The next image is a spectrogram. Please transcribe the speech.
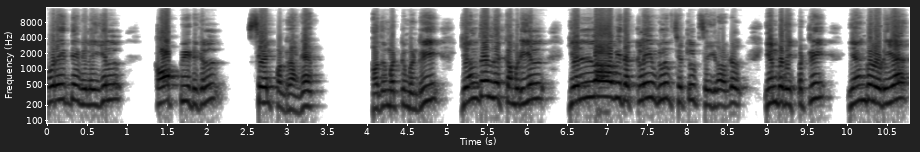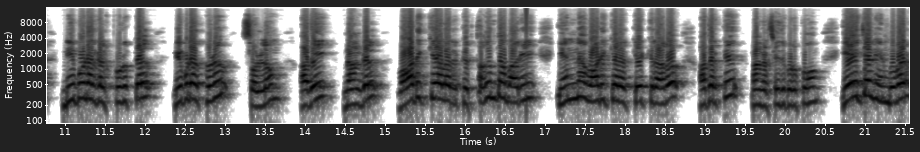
குறைந்த விலையில் காப்பீடுகள் சேல் பண்றாங்க. அது மட்டுமன்றி எந்தெந்த கம்பெனியில் எல்லாவித கிளைம்களும் செட்டில் செய்கிறார்கள் என்பதை பற்றி எங்களுடைய நிபுணர்கள் குழுக்கள் நிபுணர் குழு சொல்லும் அதை நாங்கள் வாடிக்கையாளருக்கு தகுந்த மாதிரி என்ன வாடிக்கையாளர் கேட்கிறாரோ அதற்கு நாங்கள் செய்து கொடுப்போம். ஏஜென்ட் என்பவர்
